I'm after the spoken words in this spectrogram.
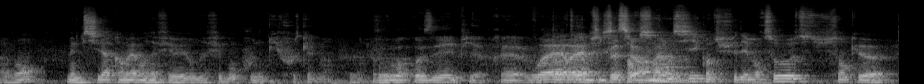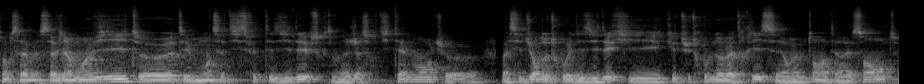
avant. Même si là, quand même, on a fait, on a fait beaucoup, donc il faut se calmer un peu. là. Vous vous reposez et puis après vous Ouais, ouais, un petit peu ça sur un aussi quand tu fais des morceaux, tu sens que, tu sens que ça, ça vient moins vite, euh, t'es moins satisfait de tes idées parce que t'en as déjà sorti tellement que bah, c'est dur de trouver des idées qui, que tu trouves novatrices et en même temps intéressantes,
